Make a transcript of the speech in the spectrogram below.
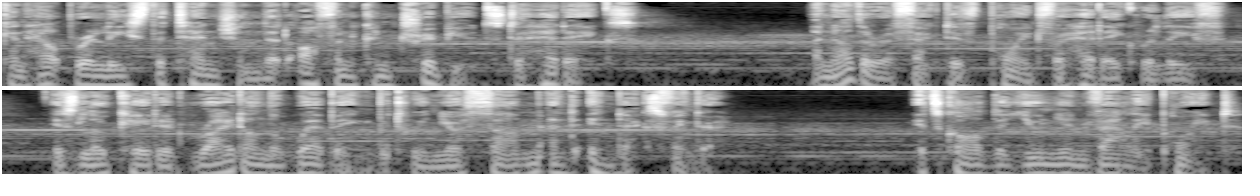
can help release the tension that often contributes to headaches. Another effective point for headache relief is located right on the webbing between your thumb and index finger. It's called the Union Valley Point.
